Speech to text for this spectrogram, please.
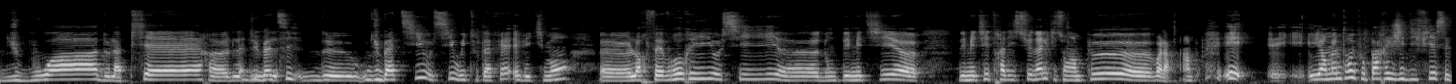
du bois, de la pierre, du bâti, de, du bâti aussi, oui tout à fait, effectivement, l'orfèvrerie aussi, donc des métiers des métiers traditionnels qui sont un peu euh, voilà un peu... Et, et, en même temps il faut pas rigidifier ces,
